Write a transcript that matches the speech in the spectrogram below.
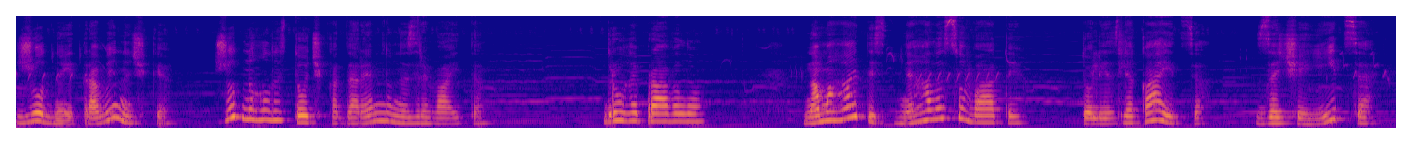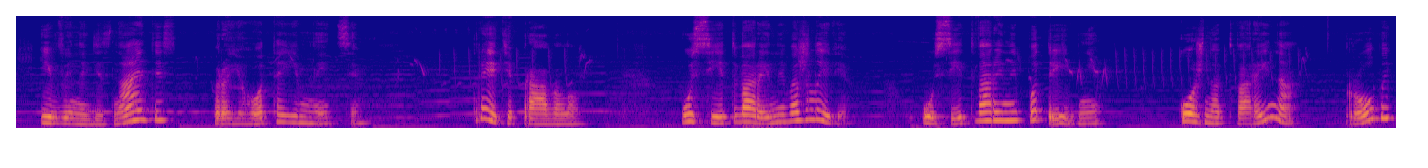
жодної травиночки, жодного листочка даремно не зривайте. Друге правило. Намагайтесь не галасувати, то ліс злякається, зачаїться, і ви не дізнаєтесь про його таємниці. Третє правило. Усі тварини важливі, усі тварини потрібні. Кожна тварина робить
